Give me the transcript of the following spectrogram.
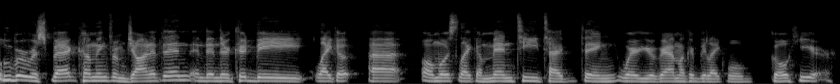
uber respect coming from Jonathan, and then there could be like a uh, almost like a mentee type thing where your grandma could be like, "Well, go here.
